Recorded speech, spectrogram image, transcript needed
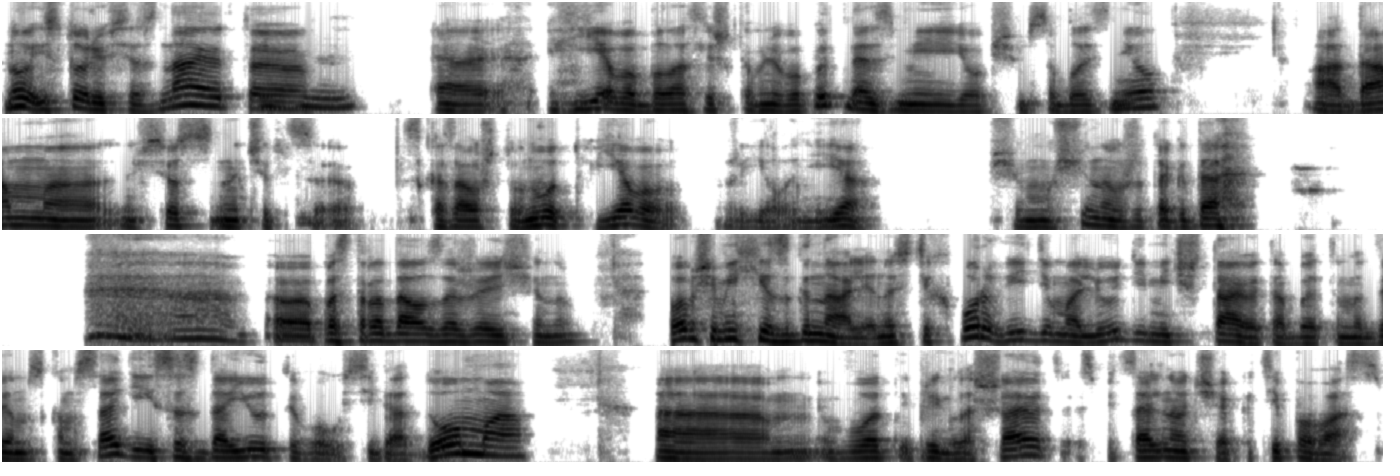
Ну, историю все знают. Mm-hmm. Ева была слишком любопытная, змей ее, в общем, соблазнил. А Адам все, значит, сказал, что ну вот Ева уже ела, не я. В общем, мужчина уже тогда пострадал за женщину. В общем, их изгнали, но с тех пор, видимо, люди мечтают об этом Эдемском саде и создают его у себя дома, вот, и приглашают специального человека, типа вас.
